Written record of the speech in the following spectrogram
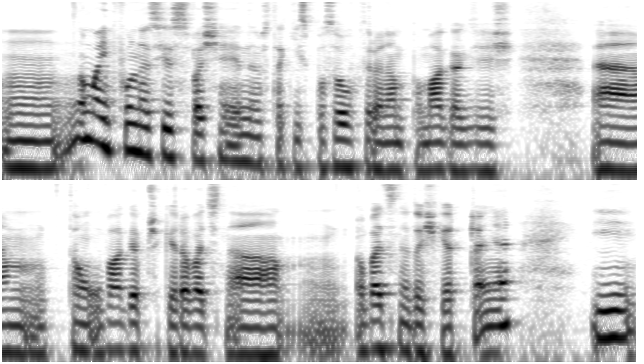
mm, no mindfulness jest właśnie jednym z takich sposobów, które nam pomaga gdzieś tą uwagę przekierować na mm, obecne doświadczenie i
